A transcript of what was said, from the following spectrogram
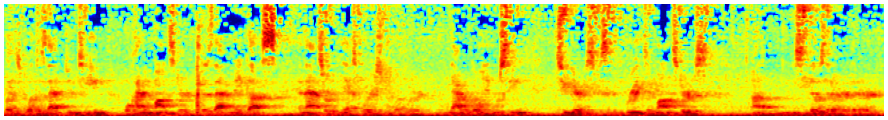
place. What does that do to you? What kind of monster does that make us? And that's sort of the exploration of what we're now we're going. In. We're seeing two very specific breeds of monsters. Um, see those that are that are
